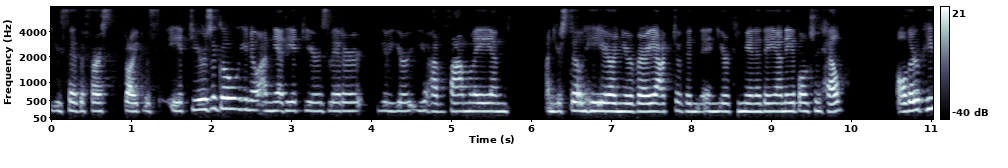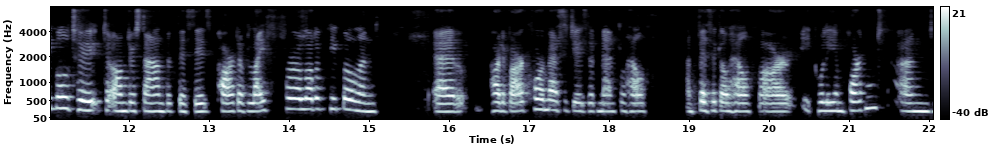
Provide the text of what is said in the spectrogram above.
you said the first bout was eight years ago, you know, and yet eight years later, you you're you have a family and and you're still here and you're very active in, in your community and able to help other people to to understand that this is part of life for a lot of people and uh, part of our core message is that mental health and physical health are equally important and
